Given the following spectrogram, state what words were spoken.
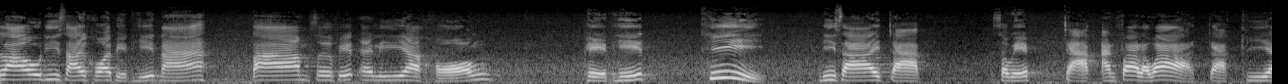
เราดีไซน์คอยเพจฮีทนะ ตามเซอร์เฟ e แอเรียของเพจฮีทที่ดีไซน์จากสเวฟจากอันฟาลาว่าจากเคลีย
